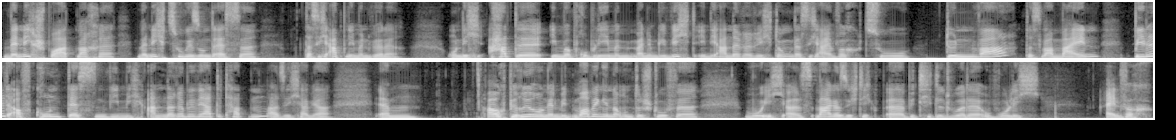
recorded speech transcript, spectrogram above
wenn ich Sport mache, wenn ich zu gesund esse, dass ich abnehmen würde. Und ich hatte immer Probleme mit meinem Gewicht in die andere Richtung, dass ich einfach zu dünn war. Das war mein Bild aufgrund dessen, wie mich andere bewertet hatten. Also ich habe ja ähm, auch Berührungen mit Mobbing in der Unterstufe, wo ich als magersüchtig äh, betitelt wurde, obwohl ich einfach,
